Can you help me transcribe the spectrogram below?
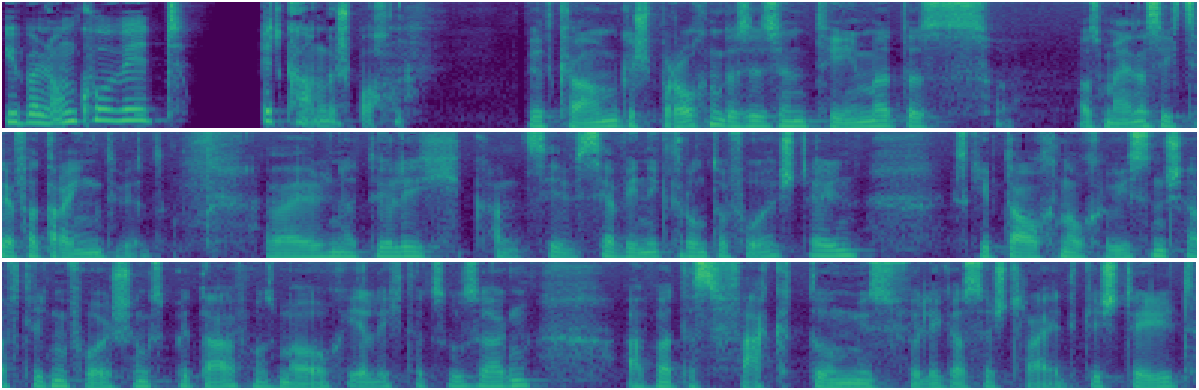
über Long-Covid wird kaum gesprochen. Wird kaum gesprochen. Das ist ein Thema, das aus meiner Sicht sehr verdrängt wird. Weil natürlich kann sie sehr wenig darunter vorstellen. Es gibt auch noch wissenschaftlichen Forschungsbedarf, muss man auch ehrlich dazu sagen. Aber das Faktum ist völlig außer Streit gestellt,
